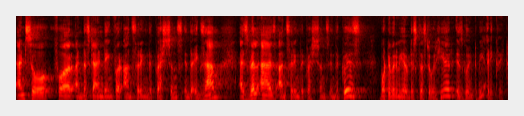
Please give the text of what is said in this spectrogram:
and so for understanding for answering the questions in the exam as well as answering the questions in the quiz whatever we have discussed over here is going to be adequate.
